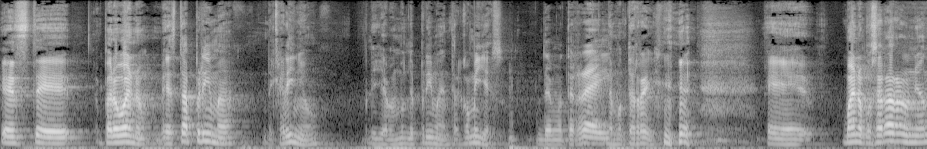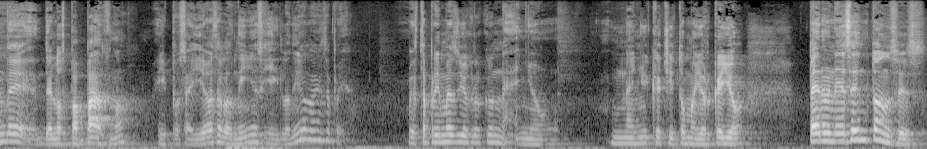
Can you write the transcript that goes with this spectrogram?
este... Pero bueno, esta prima de cariño, le llamamos de prima, entre comillas. De Monterrey. de Monterrey. Eh, bueno, pues era reunión de, de los papás, ¿no? Y pues ahí llevas a los niños y los niños váyanse para allá. Esta prima es yo creo que un año, un año y cachito mayor que yo. Pero en ese entonces,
